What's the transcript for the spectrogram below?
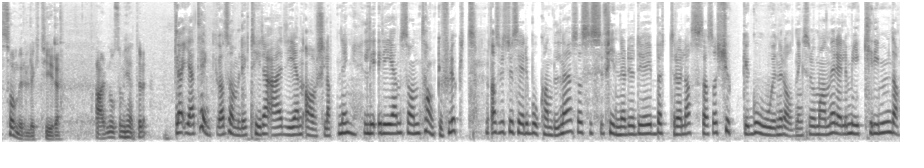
sommerlektyre? Er det noe som heter det? Ja, jeg tenker jo at sommerlektyra er ren avslapning. Ren sånn tankeflukt. Altså Hvis du ser i bokhandlene, så finner du det i bøtter og lass. Altså tjukke, gode underholdningsromaner. Eller mye krim, da.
